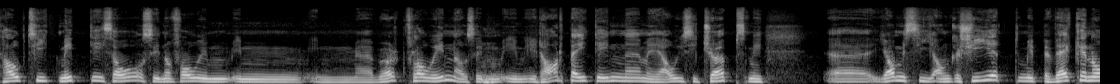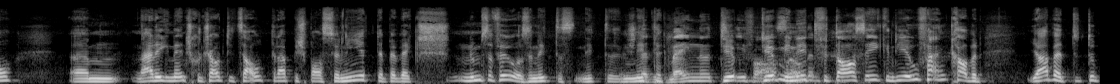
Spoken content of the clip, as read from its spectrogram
die Halbzeit, Mitte so, sind noch voll im, im, im äh, Workflow in, also im, im, in der Arbeit in, wir haben alle unsere Jobs, wir, äh, ja, wir sind engagiert, wir bewegen noch. Ähm, dann irgendwann kommst du halt ins Alter, bist passioniert, dann bewegst du nicht mehr so viel. Also nicht, das, nicht, Das nicht, die gemeinnützige mich oder? nicht für das irgendwie aufhängen, aber ja, aber du, du,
